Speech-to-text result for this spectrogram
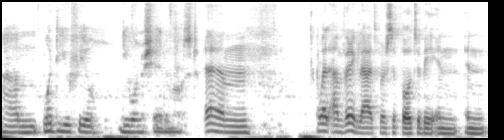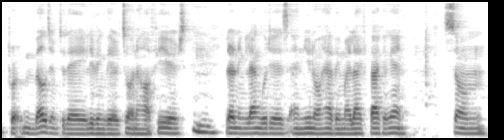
um, what do you feel you want to share the most Um, well, I'm very glad, first of all, to be in in, in Belgium today, living there two and a half years, learning languages, and you know having my life back again. So um,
